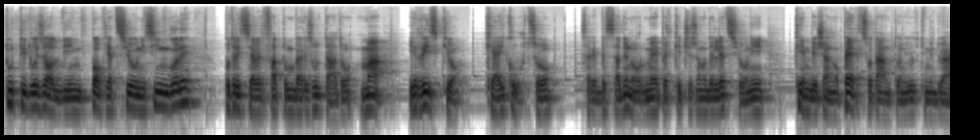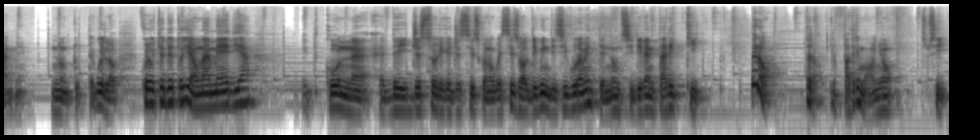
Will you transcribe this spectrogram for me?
tutti i tuoi soldi in poche azioni singole, potresti aver fatto un bel risultato, ma il rischio che hai corso sarebbe stato enorme perché ci sono delle azioni che invece hanno perso tanto negli ultimi due anni, non tutte. Quello, quello che ti ho detto io è una media con eh, dei gestori che gestiscono questi soldi, quindi sicuramente non si diventa ricchi, però, però il patrimonio sì,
